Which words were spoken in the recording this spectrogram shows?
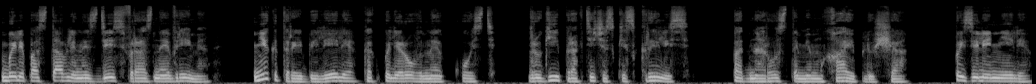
были поставлены здесь в разное время. Некоторые белели, как полированная кость, другие практически скрылись под наростами мха и плюща, позеленели,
